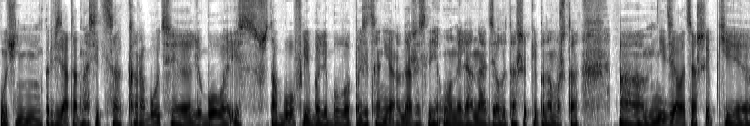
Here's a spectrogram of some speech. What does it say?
очень предвзято относиться к работе любого из штабов, либо любого позиционера, даже если он или она делает ошибки, потому что э, не делать ошибки,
